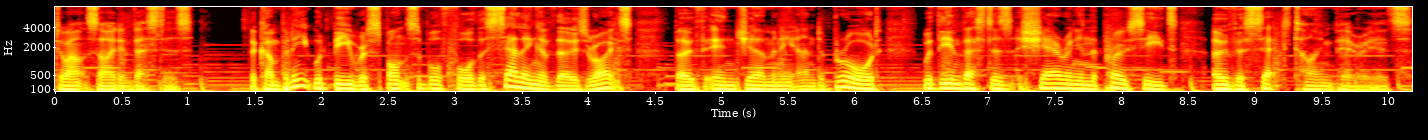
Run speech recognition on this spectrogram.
to outside investors. The company would be responsible for the selling of those rights, both in Germany and abroad, with the investors sharing in the proceeds over set time periods.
